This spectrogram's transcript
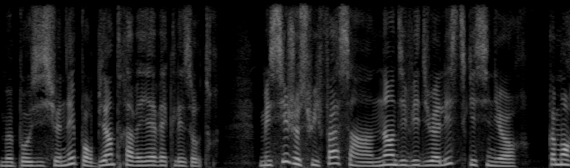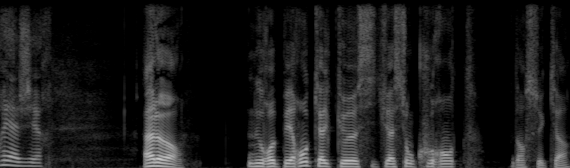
me positionner pour bien travailler avec les autres. Mais si je suis face à un individualiste qui s'ignore, comment réagir? Alors, nous repérons quelques situations courantes dans ce cas.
